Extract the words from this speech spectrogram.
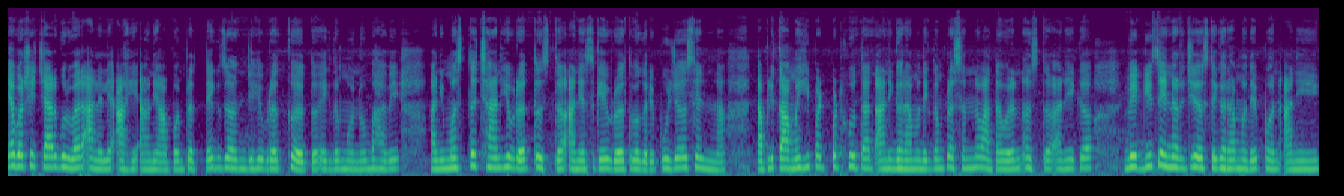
या वर्षी चार गुरुवार आलेले आहे आणि आपण प्रत्येकजण जे हे व्रत करतं एकदम मनोभावे आणि मस्त छान हे व्रत असतं. आणि असं काही व्रत वगैरे पूजा असेल ना तर आपली कामंही पटपट होतात आणि घरामध्ये एकदम प्रसन्न वातावरण असतं. आणि एक वेगळीच एनर्जी असते घरामध्ये पण. आणि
